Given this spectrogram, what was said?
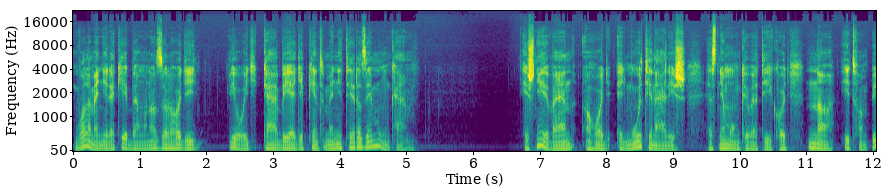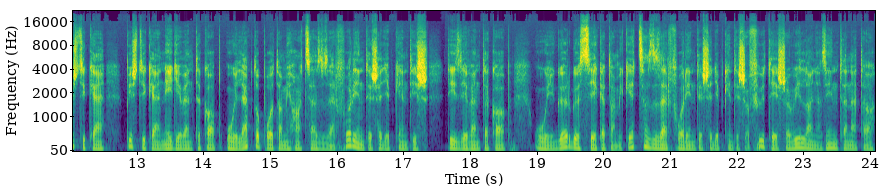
valamennyire képben van azzal, hogy így jó, így kb. egyébként mennyit ér az én munkám? És nyilván, ahogy egy multinál is ezt nyomon követik, hogy na, itt van Pistike, Pistike négy évente kap új laptopot, ami 600 ezer forint, és egyébként is 10 évente kap új görgőszéket, ami 200 ezer forint, és egyébként is a fűtés, a villany, az internet, a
